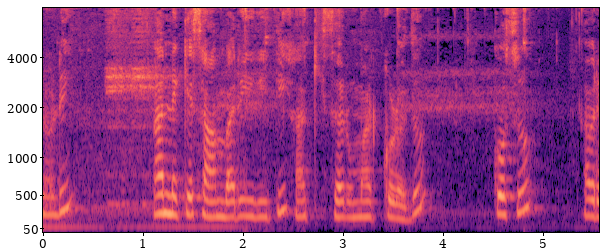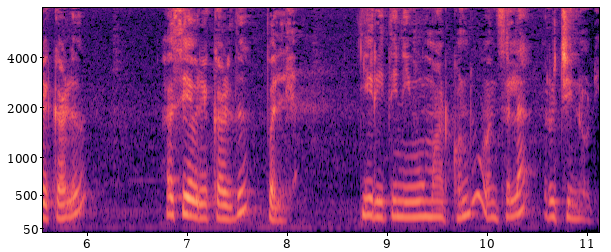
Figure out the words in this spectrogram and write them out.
ನೋಡಿ, ಅನ್ನಕ್ಕೆ ಸಾಂಬಾರು ಈ ರೀತಿ ಹಾಕಿ ಸರ್ವ್ ಮಾಡ್ಕೊಳ್ಳೋದು. ಕೋಸು ಅವರೆಕಾಳು ಹಸಿ ಅವರೆಕಾಳ್ದು ಪಲ್ಯ. ಈ ರೀತಿ ನೀವು ಮಾಡಿಕೊಂಡು ಒಂದು ಸಲ ರುಚಿ ನೋಡಿ.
